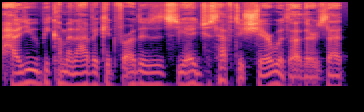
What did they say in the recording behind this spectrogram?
How do you become an advocate for others? Yeah, you just have to share with others that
